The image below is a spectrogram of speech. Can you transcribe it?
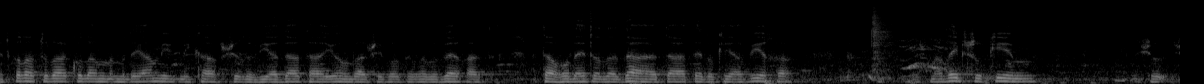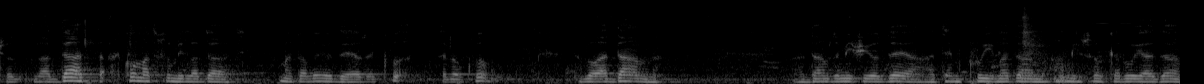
את כל התורה כולה מלאה מכך של וידעת היום והשיבות אל לבביך, אתה הולט על הדעת, דעת אלוקי אביך. יש מלא פסוקים של לדעת, הכל מתחיל מלדעת. אם אתה לא יודע, זה כלום, זה לא כלום. אתה לא אדם. אדם זה מי שיודע, אתם קרויים אדם, עם ישראל קרוי אדם.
